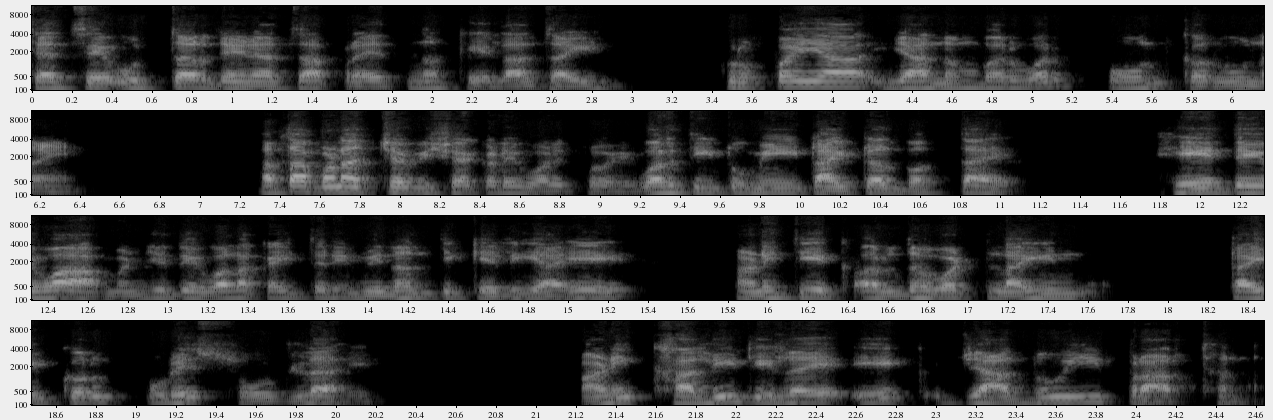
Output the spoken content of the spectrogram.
त्याचे उत्तर देण्याचा प्रयत्न केला जाईल. कृपया या नंबरवर फोन करू नये. आता आपण आजच्या विषयाकडे वळतोय. वरती तुम्ही टायटल बघताय. हे देवा म्हणजे देवाला काहीतरी विनंती केली आहे आणि ती एक अर्धवट लाईन टाईप करून पुढे सोडलं आहे. आणि खाली लिहिलंय एक जादुई प्रार्थना.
